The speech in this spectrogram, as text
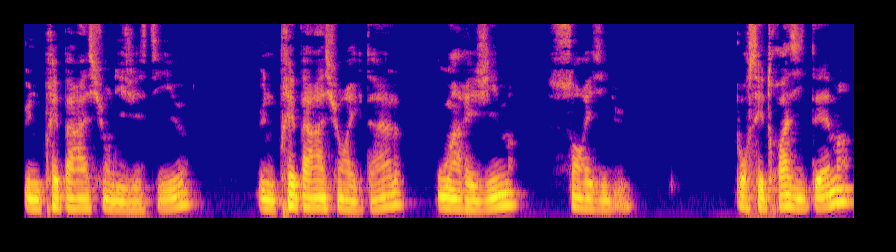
une préparation digestive, une préparation rectale ou un régime sans résidus? Pour ces trois items,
